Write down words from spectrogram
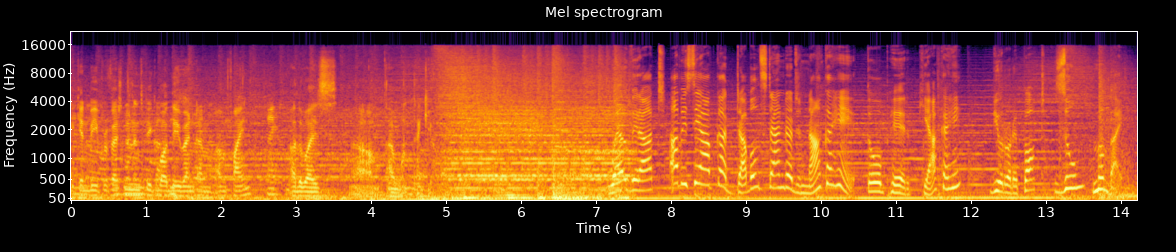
You can be professional and speak about the event, I'm, I'm fine. Otherwise, um, I won't. Thank you. Well well, Virat अब इसे आपका डबल स्टैंडर्ड ना कहें तो फिर क्या कहें Bureau Report, Zoom, Mumbai.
